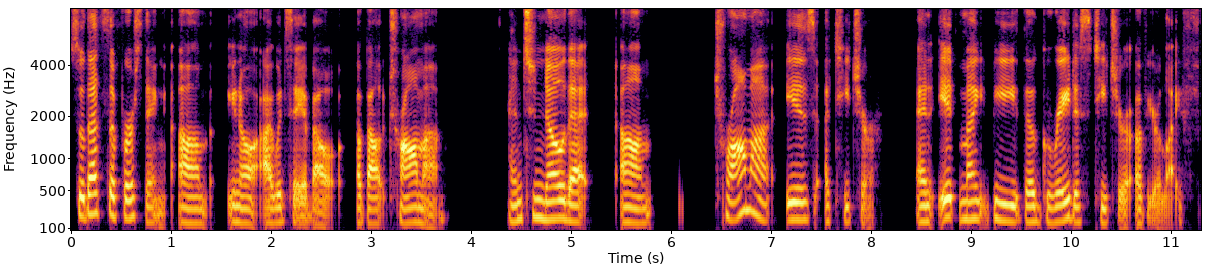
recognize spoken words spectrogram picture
So that's the first thing um, you know, I would say about about trauma. And to know that um, trauma is a teacher and it might be the greatest teacher of your life.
